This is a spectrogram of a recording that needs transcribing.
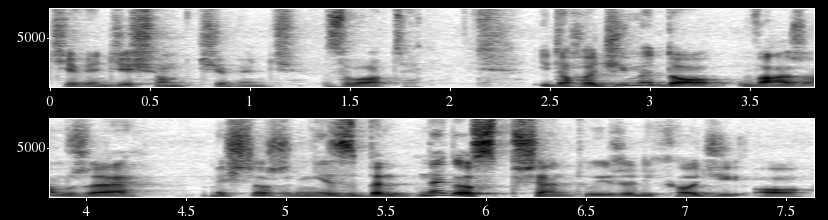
99 zł. I dochodzimy do, uważam, że myślę, że niezbędnego sprzętu, jeżeli chodzi o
